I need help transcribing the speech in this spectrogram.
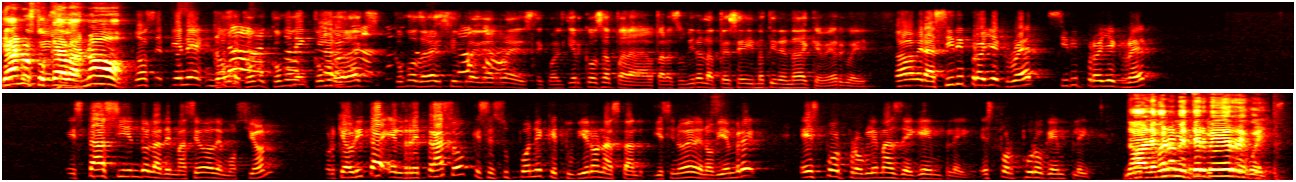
Ya nos tocaba, no. No se tiene, no ¿Cómo, se cómo, cómo, tiene cómo claro. Drax, cómo Drax siempre agarra este, cualquier cosa para, para subir a la PC y no tiene nada que ver, güey? No, mira, CD Projekt Red, CD Projekt Red está haciéndola demasiado de emoción, porque ahorita el retraso que se supone que tuvieron hasta el 19 de noviembre es por problemas de gameplay, es por puro gameplay. No, le van a meter VR, güey.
